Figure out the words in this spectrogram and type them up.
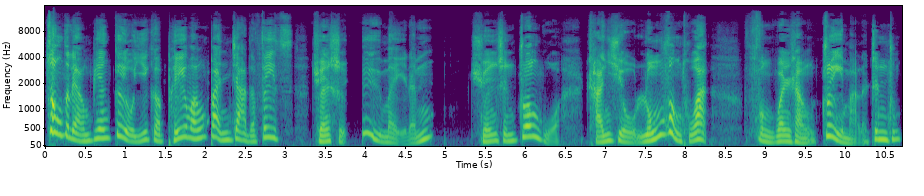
粽子两边各有一个陪王伴驾的妃子，全是玉美人，全身装裹，缠绣龙凤图案。凤冠上缀满了珍珠，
